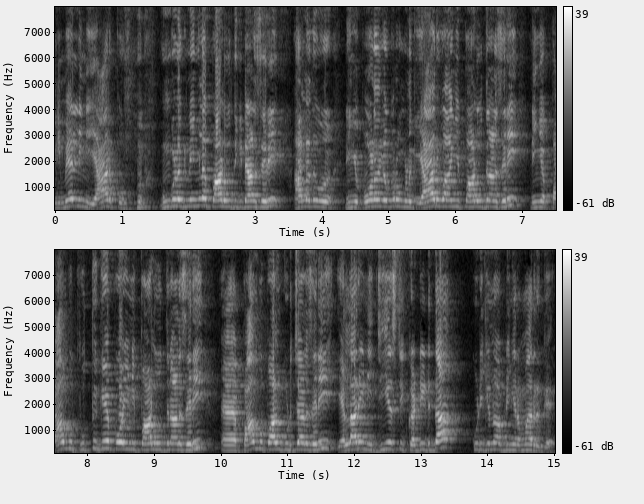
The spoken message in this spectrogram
இனிமேல் நீங்கள் யார் உங்களுக்கு நீங்களே பால் ஊற்றிக்கிட்டாலும் சரி அல்லது நீங்கள் போனதுக்கப்புறம் உங்களுக்கு யார் வாங்கி பால் ஊற்றினாலும் சரி நீங்கள் பாம்பு புத்துக்கே போய் நீ பால் ஊற்றினாலும் சரி பாம்பு பால் குடித்தாலும் சரி எல்லாரையும் நீ ஜிஎஸ்டி கட்டிட்டு தான் குடிக்கணும் அப்படிங்கிற மாதிரி இருக்குது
